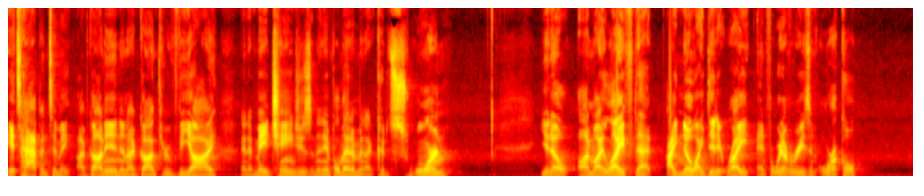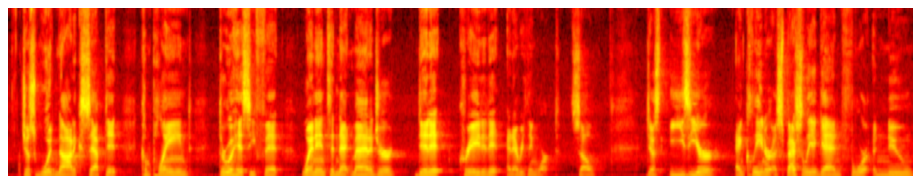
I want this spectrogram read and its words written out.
it's happened to me. I've gone in and I've gone through VI and I've made changes and then implement them, and I could sworn, you know, on my life that I know I did it right, and for whatever reason, Oracle just would not accept it, complained, threw a hissy fit, went into Net Manager, did it, created it, and everything worked. So just easier and cleaner, especially again for a new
